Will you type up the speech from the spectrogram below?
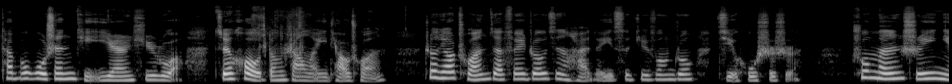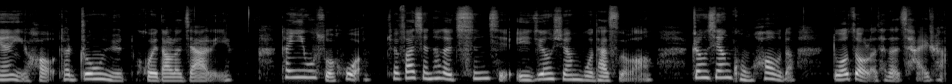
他不顾身体依然虚弱，最后登上了一条船。这条船在非洲近海的一次飓风中几乎失事。出门十一年以后，他终于回到了家里。他一无所获，却发现他的亲戚已经宣布他死亡，争先恐后的夺走了他的财产。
